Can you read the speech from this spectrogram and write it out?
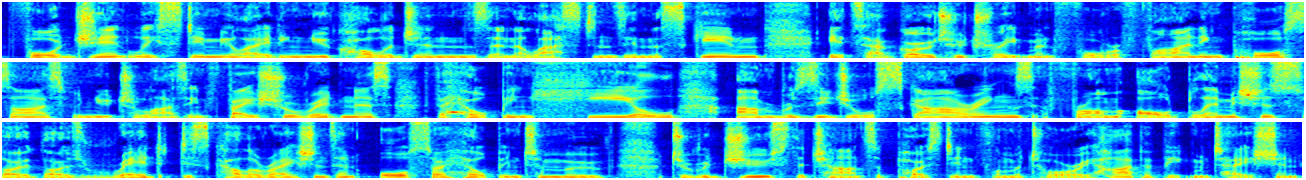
for gently stimulating new collagens and elastins in the skin. It's our go-to treatment for refining pore size, for neutralizing facial redness, for helping heal um, residual scarrings from old blemishes, so those red discolorations, and also helping to move to reduce the chance of post-inflammatory hyperpigmentation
